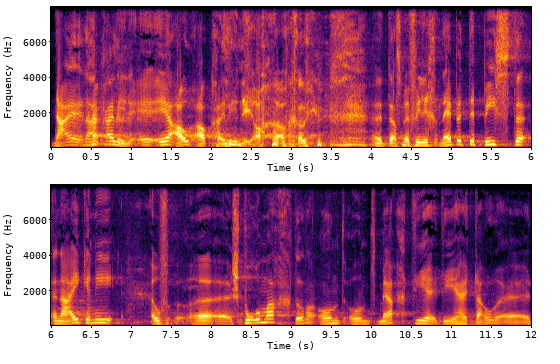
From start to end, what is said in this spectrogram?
Nein, nein, keine Linie. Eh- Eher auch, auch keine Linie, ja. Auch keine Linie. Äh, Dass man vielleicht neben der Piste eine eigene auf, äh, Spur macht, oder? Und, und merkt, die, die hat auch, äh,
